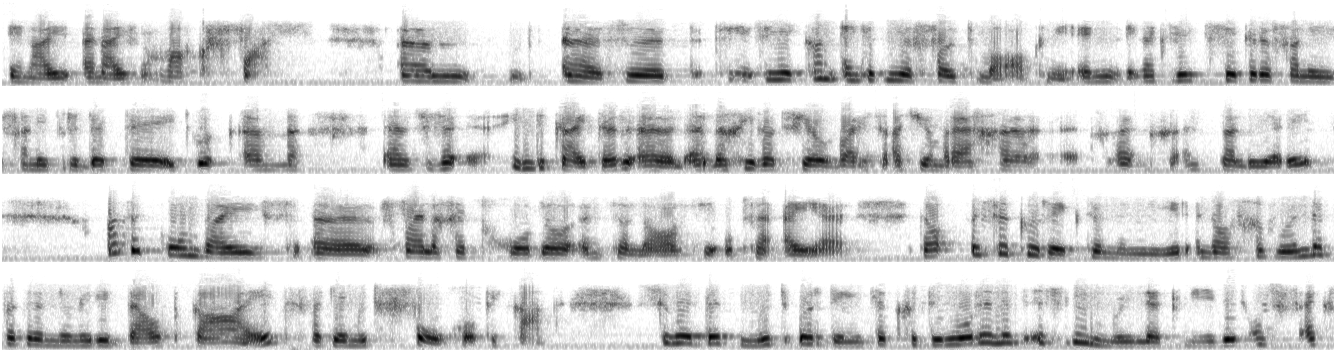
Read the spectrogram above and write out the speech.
en hy en hy hak vas. Ehm um, uh, so, so, so jy kan eintlik nie 'n fout maak nie. En en ek weet sekere van die van die produkte het ook ehm um, uh, so 'n indikator, uh, 'n liggie wat vir jou wys as jy hom reg geïnstalleer ge, ge het. As dit kom by 'n uh, eh, veiligheidsgordel installasie op sy eie, daar is 'n korrekte manier en daar's gewoonlik wat hulle noem die belt guide wat jy moet volg op die kant. So dit moet oordentlik gedoen word en dit is nie moeilik nie. Jy weet ons ek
